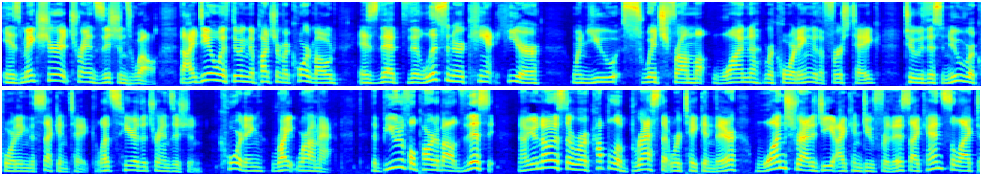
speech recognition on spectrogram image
is make sure it transitions well. The idea with doing the punch and record mode is that the listener can't hear when you switch from one recording, the first take, to this new recording, the second take. Let's hear the transition. Recording right where I'm at. The beautiful part about this, now you'll notice there were a couple of breaths that were taken there. One strategy I can do for this, I can select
